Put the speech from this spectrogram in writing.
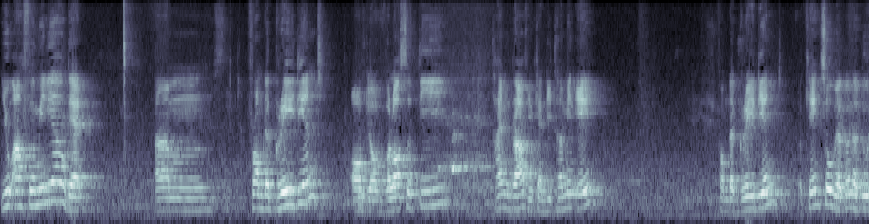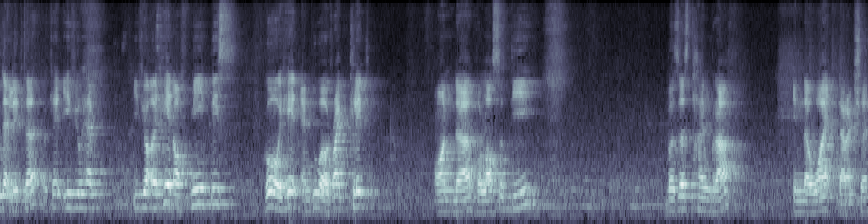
you are familiar that um, from the gradient of your velocity time graph, you can determine A. From the gradient, okay, so we are going to do that later. Okay, if you have, if you're ahead of me, please go ahead and do a right click on the velocity versus time graph in the y direction.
